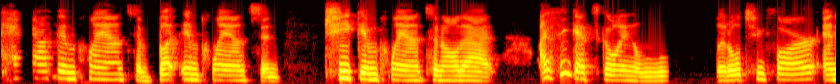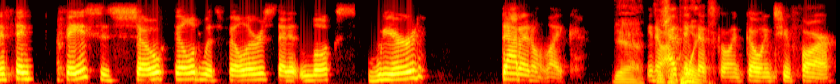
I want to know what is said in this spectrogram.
calf implants and butt implants and cheek implants and all that i think that's going a little too far. And if they face is so filled with fillers that it looks weird that i don't like Yeah. you know I think point. that's going going too far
